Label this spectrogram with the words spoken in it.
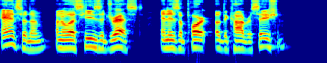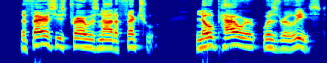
answer them unless he's addressed and is a part of the conversation. The Pharisee's prayer was not effectual. No power was released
